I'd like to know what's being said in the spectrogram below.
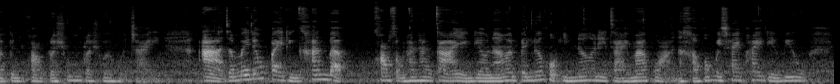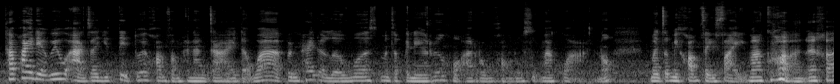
มันเป็นความกระชุ่มกระชวยหัวใจ อาจจะไม่ต้องไปถึงขั้นแบบ ความสัมพันธ์ทางกายอย่างเดียวนะ มันเป็นเรื่องของอินเนอร์ในใจมากกว่านะคะ เพราะไม่ใช่ไพ่เดวิลถ้าไพ่เดวิลอาจจะยึดติดด้วยความสัมพันธ์ทางกาย แต่ว่าเป็นไพ่เดอะเลเวอร์สมันจะเป็นในเรื่องของอารมณ์ของรู้สึกมากกว่าเนาะมันจะมีความใสๆมากกว่านะคะ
